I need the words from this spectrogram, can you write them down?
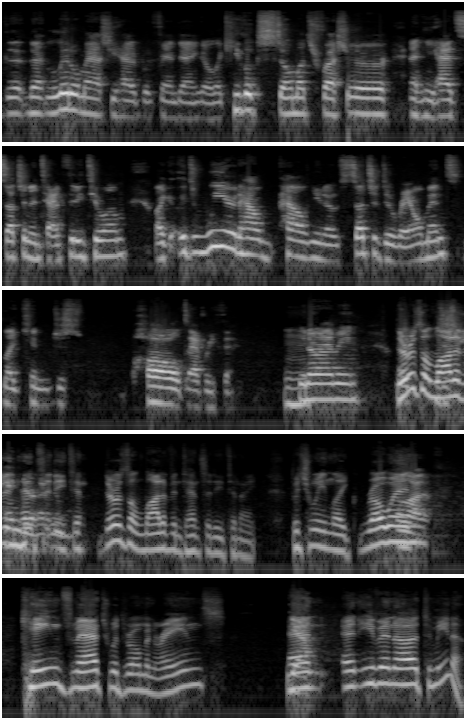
the, that little match he had with Fandango. Like he looked so much fresher, and he had such an intensity to him. Like it's weird how how you know such a derailment like can just halt everything. Mm-hmm. You know what I mean? There was a lot of intensity. To, there was a lot of intensity tonight between like Rowan, Kane's match with Roman Reigns, and and even uh, Tamina.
